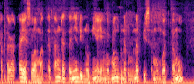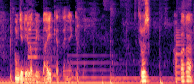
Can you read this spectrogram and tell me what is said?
kata kakak ya selamat datang katanya di dunia yang memang benar-benar bisa membuat kamu menjadi lebih baik katanya gitu. Terus apa kak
